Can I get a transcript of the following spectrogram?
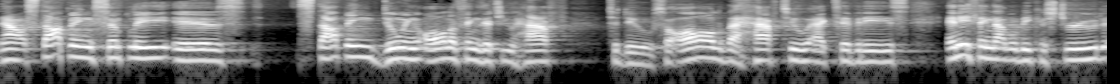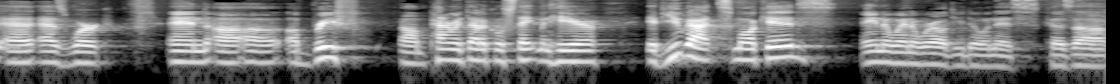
Now, stopping simply is stopping doing all the things that you have to do. So, all the have to activities, anything that will be construed as, work. And uh, a, a brief um, parenthetical statement here. If you got small kids, ain't no way in the world you're doing this because uh,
